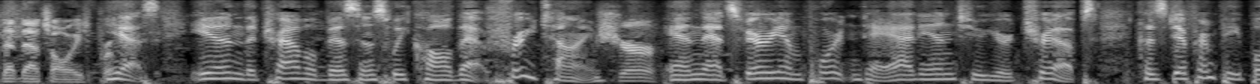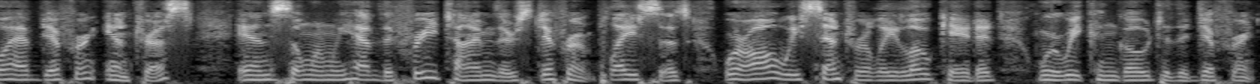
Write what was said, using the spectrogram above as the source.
that that's always perfect. Yes, in the travel business, we call that free time. Sure. And that's very important to add into your trips because different people have different interests. And so when we have the free time, there's different places. We're always centrally located where we can go to the different,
